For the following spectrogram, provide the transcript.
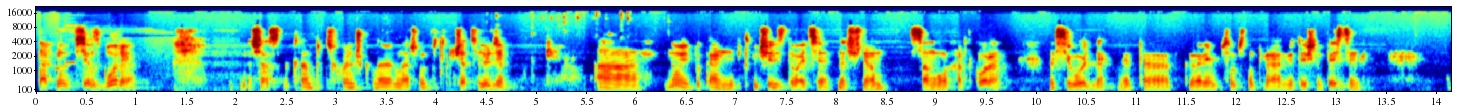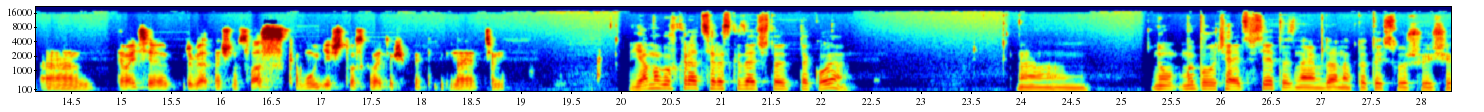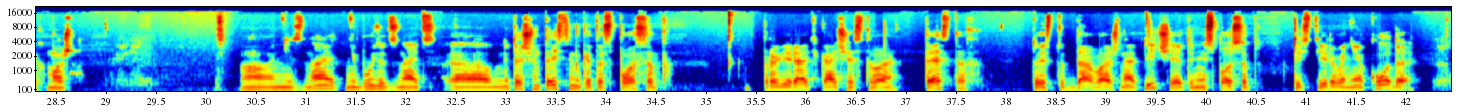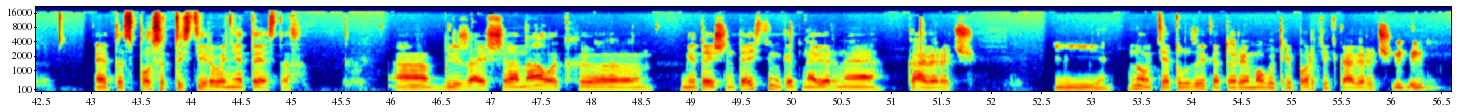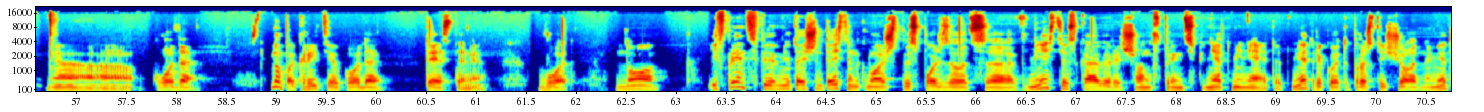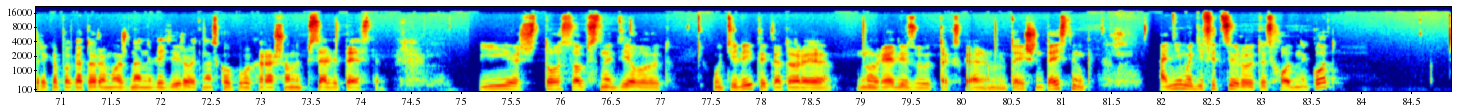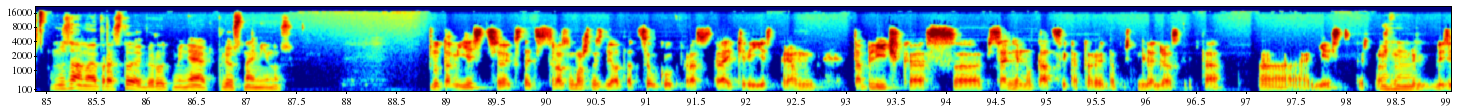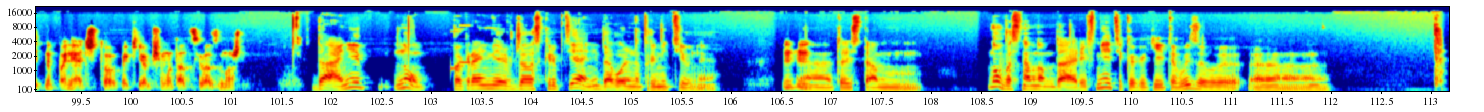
Так, ну все в сборе. Сейчас к нам потихонечку, наверное, начнут подключаться люди. А, ну и пока они подключились, давайте начнем с самого хардкора на сегодня. Это говорим, собственно, про mutation testing. А, давайте, ребят, начнем с вас. Кому есть что сказать вообще на эту тему? Я могу вкратце рассказать, что это такое. Ну, мы, получается, все это знаем, да, но кто-то из слушающих может а, не знает, не будет знать. А, mutation testing — это способ проверять качество тестов. То есть тут, да, важное отличие. Это не способ тестирования кода, это способ тестирования тестов. А ближайший аналог э, mutation testing — это, наверное, coverage. И, ну, те тулзы, которые могут репортить coverage mm-hmm. кода, ну, покрытие кода тестами. Вот. Но и, в принципе, mutation testing может использоваться вместе с coverage, он, в принципе, не отменяет эту метрику, это просто еще одна метрика, по которой можно анализировать, насколько вы хорошо написали тесты. И что, собственно, делают утилиты, которые ну, реализуют, так скажем, mutation testing, они модифицируют исходный код. Ну, самое простое, берут, меняют плюс на минус. Ну, там есть, э, кстати, сразу можно сделать отсылку. Как раз в страйкере есть прям табличка с описанием мутаций, которые, допустим, для JavaScript э, есть. То есть можно mm-hmm. приблизительно понять, что, какие вообще мутации возможны. Да, они, ну, по крайней мере, в JavaScript они довольно примитивные. Mm-hmm. Э, то есть там ну, в основном, да, арифметика, какие-то вызовы. Э,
